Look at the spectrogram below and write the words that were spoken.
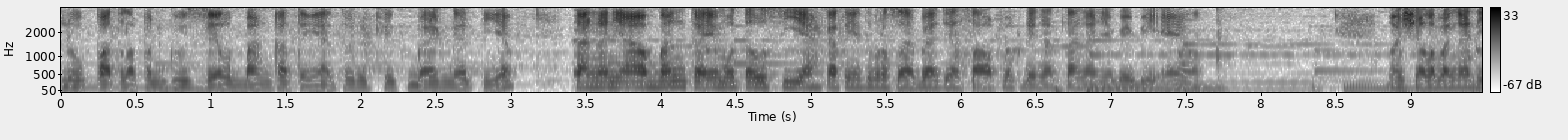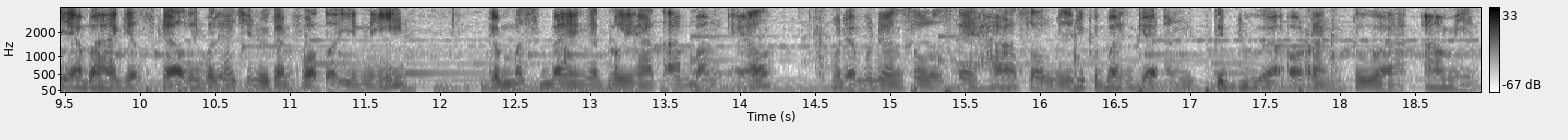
lupa telepon Guzel bang, katanya tuh cute banget ya. Tangannya abang kayak mau tausiah, katanya itu bersahabat ya, salvok dengan tangannya baby L. Masya Allah banget ya, bahagia sekali melihat cidukan foto ini. Gemes banget melihat abang L. Mudah-mudahan selalu sehat, selalu menjadi kebanggaan kedua orang tua. Amin.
